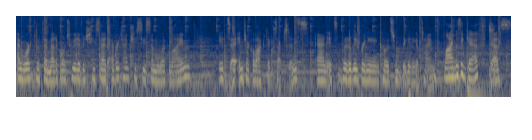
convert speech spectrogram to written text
I worked with a medical intuitive, and she said every time she sees someone with Lyme, it's an intergalactic substance, and it's literally bringing in codes from the beginning of time. Lyme is a gift. Yes,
